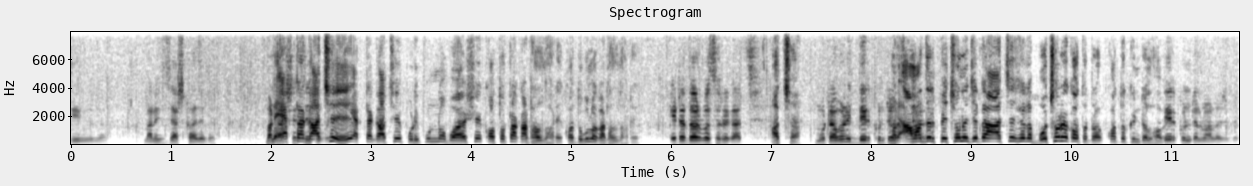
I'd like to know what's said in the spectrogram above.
দিয়ে দিল। বাণিজ্য চাষ করা যাবে। মানে একটা গাছে একটা গাছে পরিপূর্ণ বয়সে কতটা কাঁঠাল ধরে? কতগুলো কাঁঠাল ধরে? এটা দশ বছরের গাছ। আচ্ছা। মোটামুটি দেড় কুইন্টাল মানে আমাদের পেছনে যেটা আছে সেটা বছরে কতটা কত কুইন্টাল হবে? দেড় কুইন্টাল মাল আসবে।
